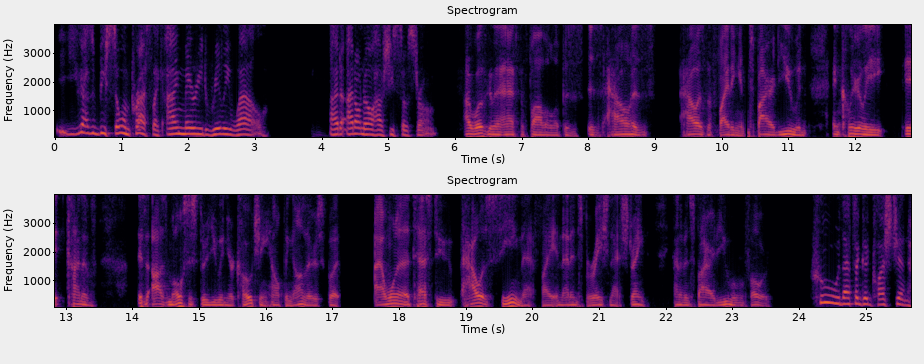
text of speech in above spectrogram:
you guys would be so impressed. Like I married really well. I, I don't know how she's so strong. I was going to ask the follow up is is how has how has the fighting inspired you and and clearly it kind of is osmosis through you and your coaching helping others but I want to attest to how is seeing that fight and that inspiration that strength kind of inspired you moving forward? Who, that's a good question.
